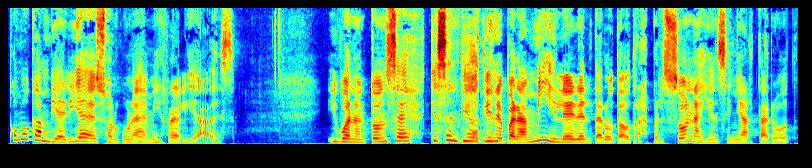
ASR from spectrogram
¿cómo cambiaría eso algunas de mis realidades? Y bueno, entonces, ¿qué sentido tiene para mí leer el tarot a otras personas y enseñar tarot?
